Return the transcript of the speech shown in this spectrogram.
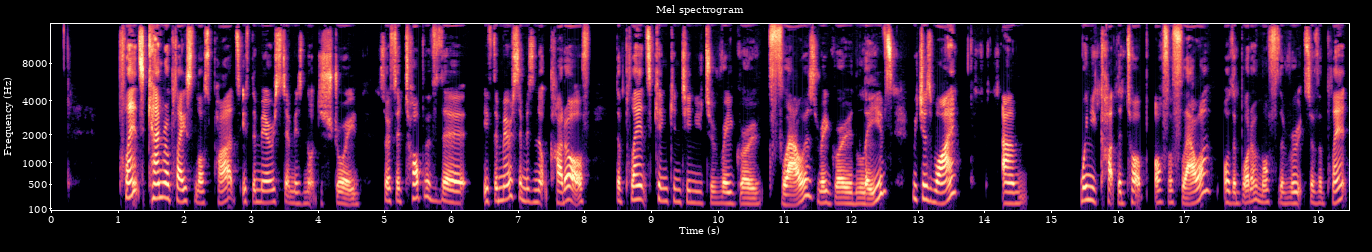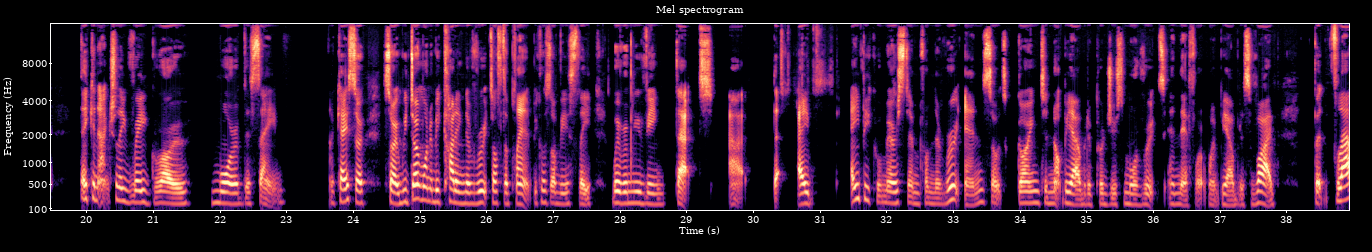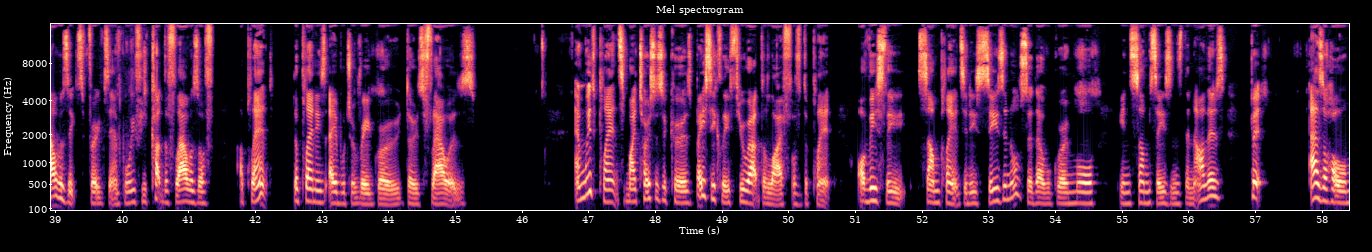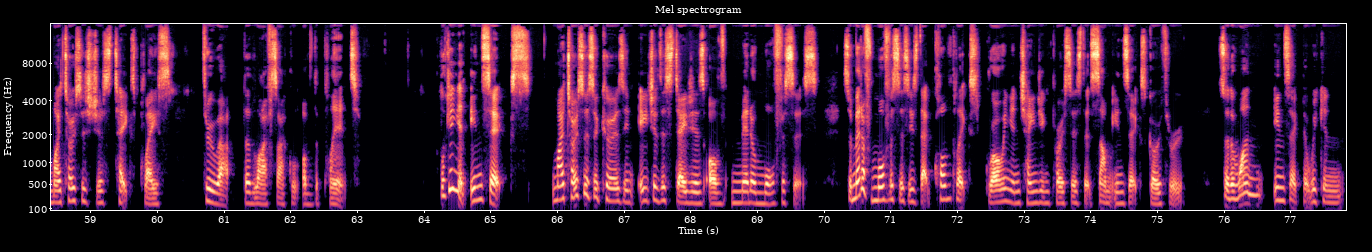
Plants can replace lost parts if the meristem is not destroyed. So if the top of the if the meristem is not cut off, the plants can continue to regrow flowers, regrow leaves, which is why um, when you cut the top off a flower or the bottom off the roots of a plant, they can actually regrow more of the same. Okay, so so we don't want to be cutting the roots off the plant because obviously we're removing that uh, apical meristem from the root end, so it's going to not be able to produce more roots, and therefore it won't be able to survive. But flowers, for example, if you cut the flowers off a plant, the plant is able to regrow those flowers and with plants, mitosis occurs basically throughout the life of the plant. Obviously, some plants it is seasonal, so they will grow more in some seasons than others, but as a whole, mitosis just takes place throughout the life cycle of the plant. Looking at insects, mitosis occurs in each of the stages of metamorphosis. So, metamorphosis is that complex growing and changing process that some insects go through. So the one insect that we can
